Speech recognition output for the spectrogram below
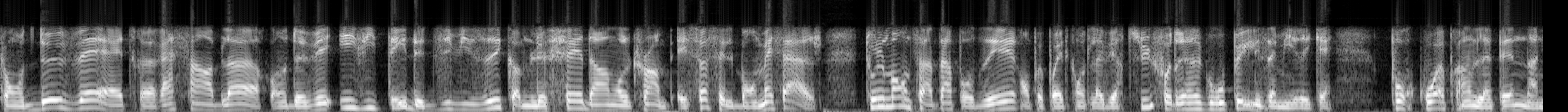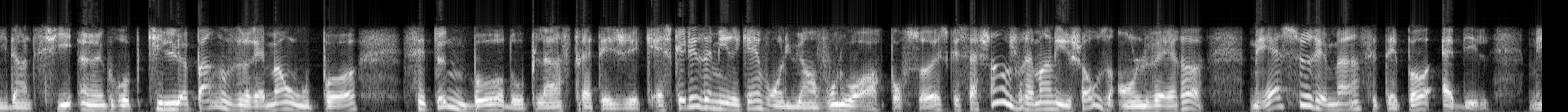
qu'on devait être rassembleur, qu'on devait éviter de diviser comme le fait Donald Trump. Et ça c'est le bon message. Tout le monde s'entend pour dire on peut pas être contre la vertu, il faudrait regrouper les Américains pourquoi prendre la peine d'en identifier un groupe Qu'il le pense vraiment ou pas, c'est une bourde au plan stratégique. Est-ce que les Américains vont lui en vouloir pour ça? Est-ce que ça change vraiment les choses? On le verra. Mais assurément, c'était pas habile. Mais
